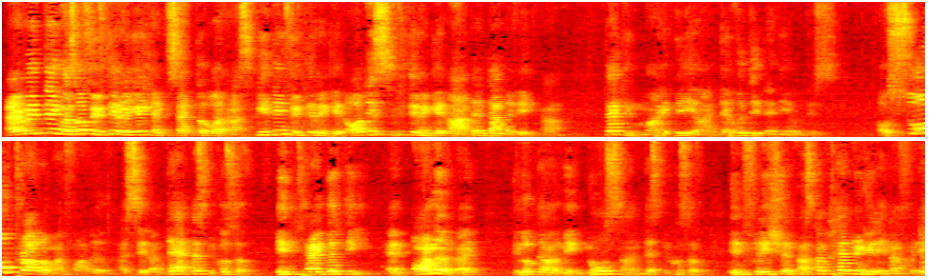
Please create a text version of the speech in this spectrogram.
Everything also 50 ringgit can settle what? Ah. Speeding 50 ringgit, all this 50 ringgit, ah, then done the day. Ah. Back in my day, ah, I never did any of this. I was so proud of my father. I said, Dad, that's because of integrity and honor, right? He looked down at me. No, son, that's because of inflation. Last time, 10 ringgit enough for it.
